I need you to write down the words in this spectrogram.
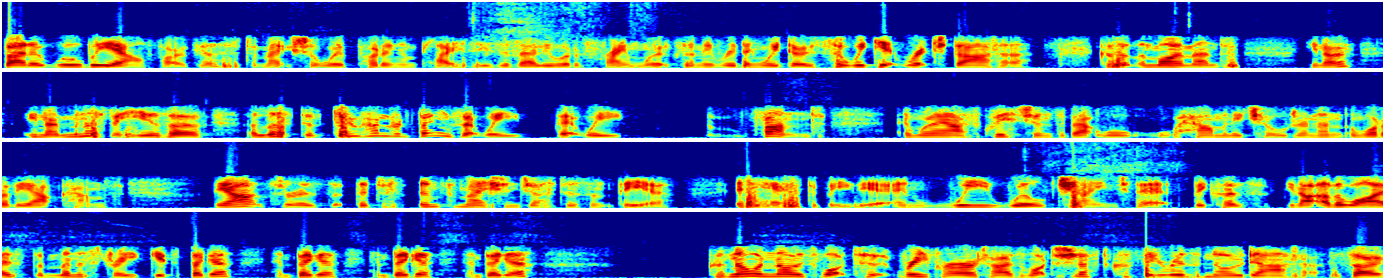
but it will be our focus to make sure we're putting in place these evaluative frameworks and everything we do so we get rich data. Because at the moment, you know, you know, Minister, here's a, a list of 200 things that we that we fund, and when I ask questions about well, how many children and what are the outcomes, The answer is that the just, information just isn't there. It has to be there, and we will change that because you know otherwise the ministry gets bigger and bigger and bigger and bigger because no one knows what to reprioritize what to shift because there is no data. So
